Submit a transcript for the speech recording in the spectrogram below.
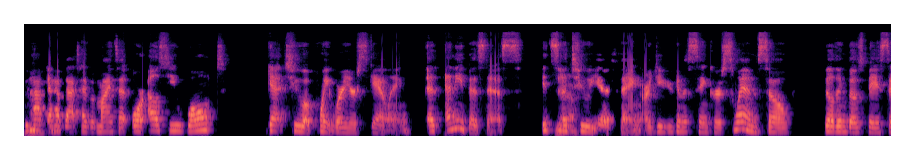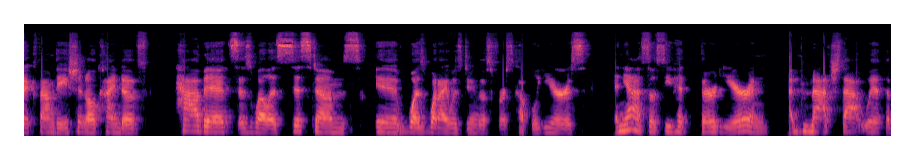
you Mhm. have to have that type of mindset or else you won't get to a point where you're scaling at any business. It's Yeah. a two year thing. Are you going to sink or swim? So building those basic foundational kind of habits as well as systems it was what I was doing those first couple years. And yeah, so, so you hit third year and I matched that with a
